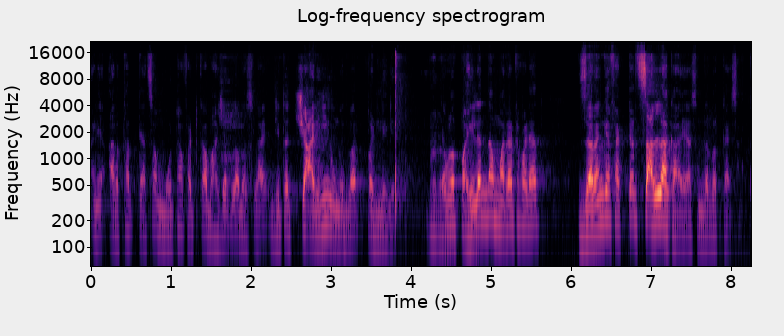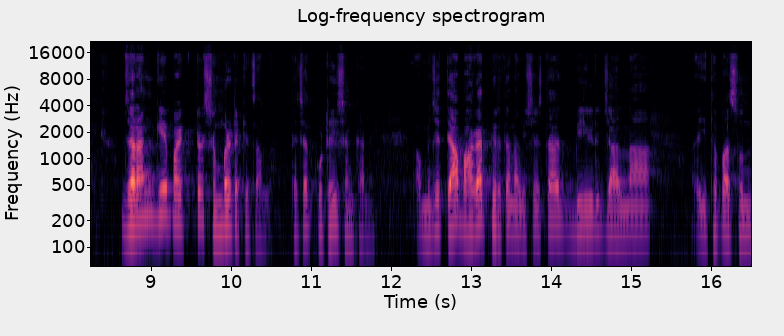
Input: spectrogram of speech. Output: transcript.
आणि अर्थात त्याचा मोठा फटका भाजपला बसला आहे जिथं चारही उमेदवार पडलेले आहेत. त्यामुळे पहिल्यांदा मराठवाड्यात जरांगे फॅक्टर चालला का? या संदर्भात काय सांगताय जरांगे फॅक्टर शंभर टक्के चालला. त्याच्यात कुठेही शंका नाही. म्हणजे त्या भागात फिरताना विशेषतः बीड जालना इथंपासून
